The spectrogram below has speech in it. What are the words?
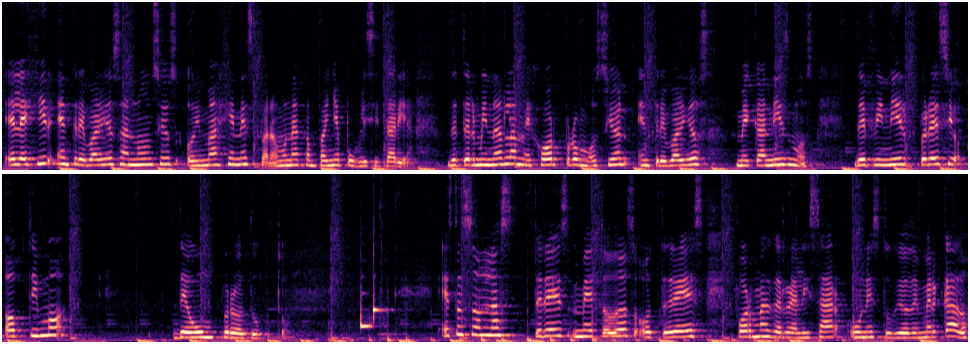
Elegir entre varios anuncios o imágenes para una campaña publicitaria. Determinar la mejor promoción entre varios mecanismos. Definir precio óptimo de un producto. Estos son los tres métodos o tres formas de realizar un estudio de mercado.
